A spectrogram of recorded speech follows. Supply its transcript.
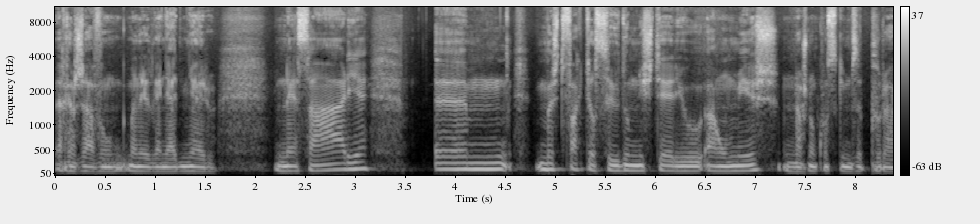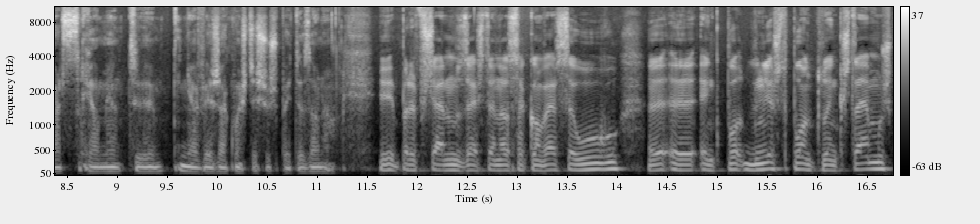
arranjavam maneira de ganhar dinheiro nessa área. Um, mas de facto ele saiu do Ministério há um mês. Nós não conseguimos apurar se realmente tinha a ver já com estas suspeitas ou não. E para fecharmos esta nossa conversa, Hugo, uh, uh, em que, neste ponto em que estamos,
